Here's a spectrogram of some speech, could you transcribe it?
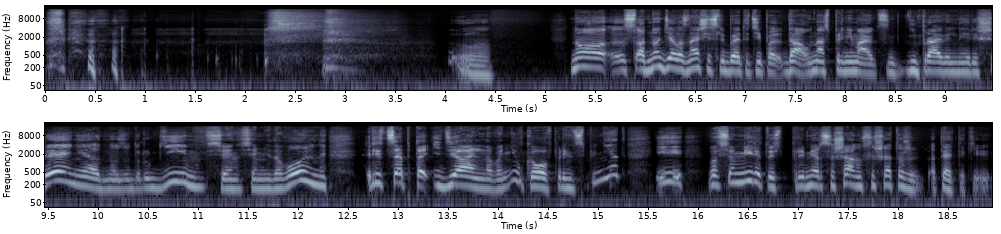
О, Но э, одно дело, знаешь, если бы это типа, да, у нас принимаются неправильные решения, одно за другим, все, всем недовольны, рецепта идеального ни у кого, в принципе, нет, и во всем мире, то есть пример США, ну, США тоже, опять-таки,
